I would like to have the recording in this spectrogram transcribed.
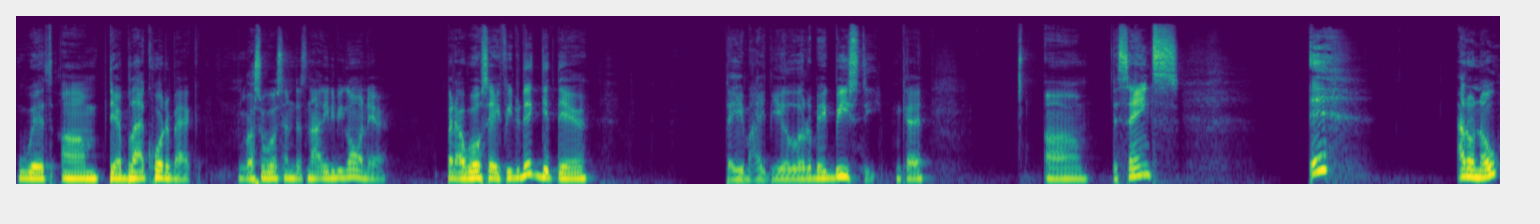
with um their black quarterback. Russell Wilson does not need to be going there. But I will say, if he did get there, they might be a little bit beastie. Okay. Um, The Saints, eh, I don't know.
